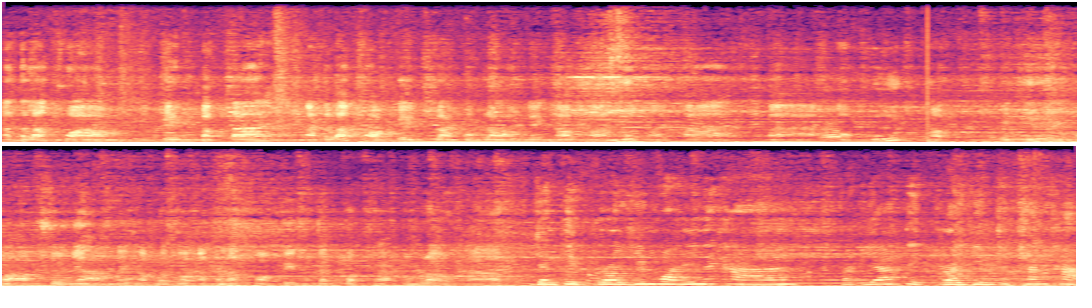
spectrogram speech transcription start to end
อัตลักษณ์ความเป็นปักใต้อัตลักษณ์ความเป็นกลางของเรานะครับผ่านลวดลายผ้ามาออกบูธครับนี่คือความสวยงามนะครับแล้วก็อัตลักษณ์ความเป็นจังหวัดตรังของเราครับ ยังติดรอยยิ้มไว้นะคะขออนุญาตติดรอยยิ้มทุกท่านค่ะ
